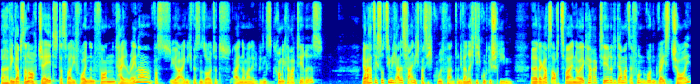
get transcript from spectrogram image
Äh, wen gab's da noch? Jade, das war die Freundin von Kyle Rayner, was ihr eigentlich wissen solltet, einer meiner Lieblingscomic-Charaktere ist. Ja, da hat sich so ziemlich alles vereinigt, was ich cool fand. Und die waren richtig gut geschrieben. Äh, da gab's auch zwei neue Charaktere, die damals erfunden wurden. Grace Choi,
